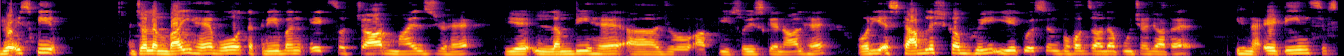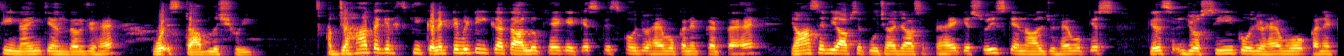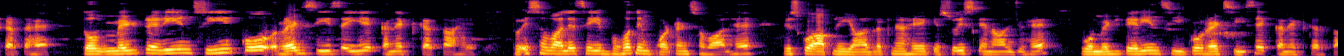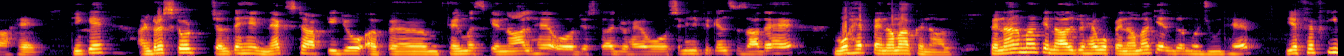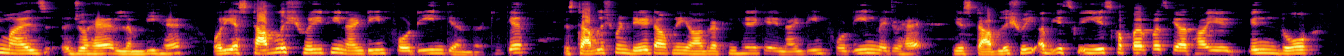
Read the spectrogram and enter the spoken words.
जो इसकी जो लंबाई है, वो तकरीबन 104 माइल्स जो है, ये लंबी है जो आपकी स्विस कैनाल है। और ये इस्टेब्लिश कब हुई, ये क्वेश्चन बहुत ज़्यादा पूछा जाता है। 1869 के अंदर जो है, वो इस्टेब्लिश हुई। अब जहाँ तक इसकी कनेक्टिविटी का ताल्लुक है कि किस किस को जो है वो कनेक्ट करता है यहाँ से भी आपसे पूछा जा सकता है कि स्विस कैनाल जो है वो किस किस जो सी को जो है वो कनेक्ट करता है। तो मेडिटेरियन सी को रेड सी से ये कनेक्ट करता है। तो इस हवाले से ये बहुत इंपॉर्टेंट सवाल है। इसको आपने याद रखना है कि स्विस कैनाल जो है वो मेडिटेरियन सी को रेड सी से कनेक्ट करता है। ठीक है? अंडरस्टूड चलते हैं नेक्स्ट आपकी जो फ़ेमस कैनाल है और जिसका जो है वो सिग्निफिकेंस ज़्यादा है, वो है पेनामा कैनाल पेनामा कैनाल जो है वो पेनामा के अंदर मौजूद है। ये 50 माइल्स जो है लंबी है और ये इस्टेब्लिश हुई थी 1914 के अंदर ठीक है? इस्टेब्लिशमेंट डेट आपने याद रखनी है कि 1914 में जो है ये इस्टेब्लिश हुई। अब इस ये इसका पर्पस क्या था? ये इन दो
